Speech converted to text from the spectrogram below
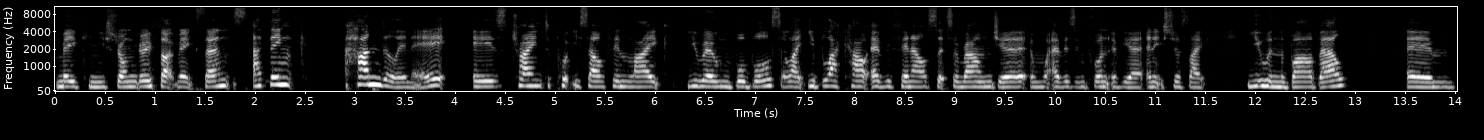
making you stronger if that makes sense. I think handling it is trying to put yourself in like your own bubble. So like you black out everything else that's around you and whatever's in front of you and it's just like you and the barbell. Um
